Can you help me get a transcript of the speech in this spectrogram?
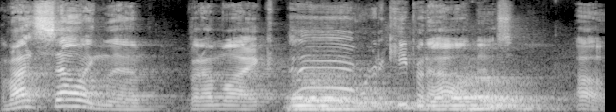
I'm not selling them, but I'm like, eh, we're gonna keep an eye on this. Oh,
